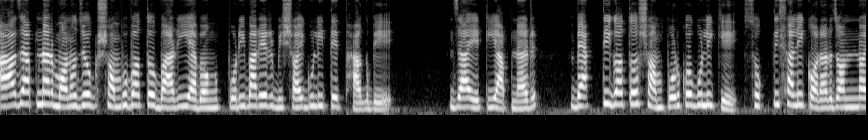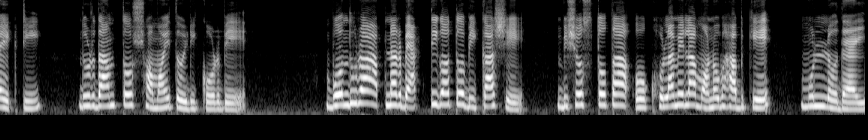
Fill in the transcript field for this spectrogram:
আজ আপনার মনোযোগ সম্ভবত বাড়ি এবং পরিবারের বিষয়গুলিতে থাকবে, যা এটি আপনার ব্যক্তিগত সম্পর্কগুলিকে শক্তিশালী করার জন্য একটি দুর্দান্ত সময় তৈরি করবে। বন্ধুরা, আপনার ব্যক্তিগত বিকাশে বিশ্বস্ততা ও খোলামেলা মনোভাবকে মূল্য দেয়।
